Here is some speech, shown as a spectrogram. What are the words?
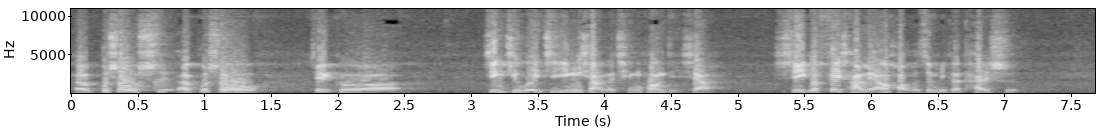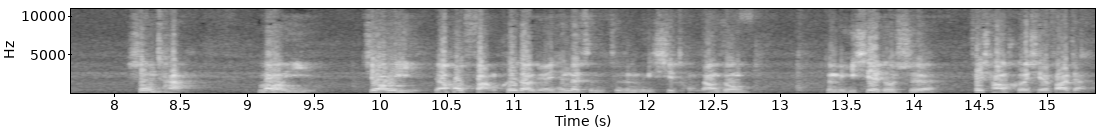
呃不受市呃不受这个经济危机影响的情况底下，是一个非常良好的这么一个态势。生产、贸易、交易，然后反馈到原先的这这么一个系统当中，那么一切都是非常和谐发展的。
